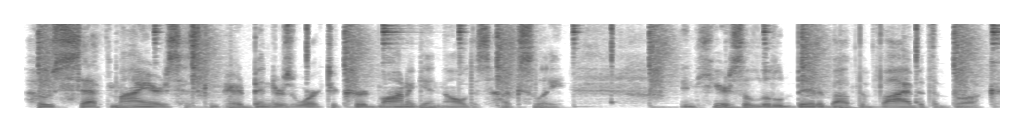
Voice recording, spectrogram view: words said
host Seth Meyers has compared Binder's work to Kurt Vonnegut and Aldous Huxley. And here's a little bit about the vibe of the book.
